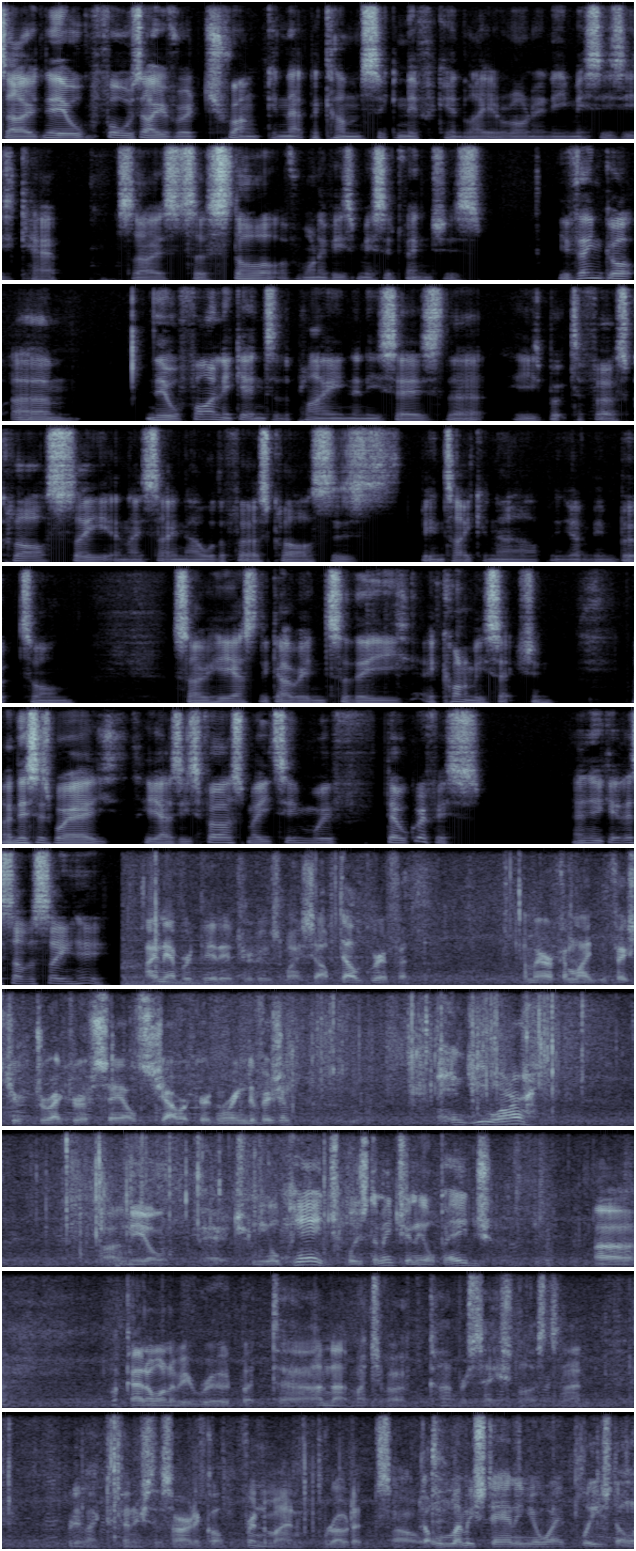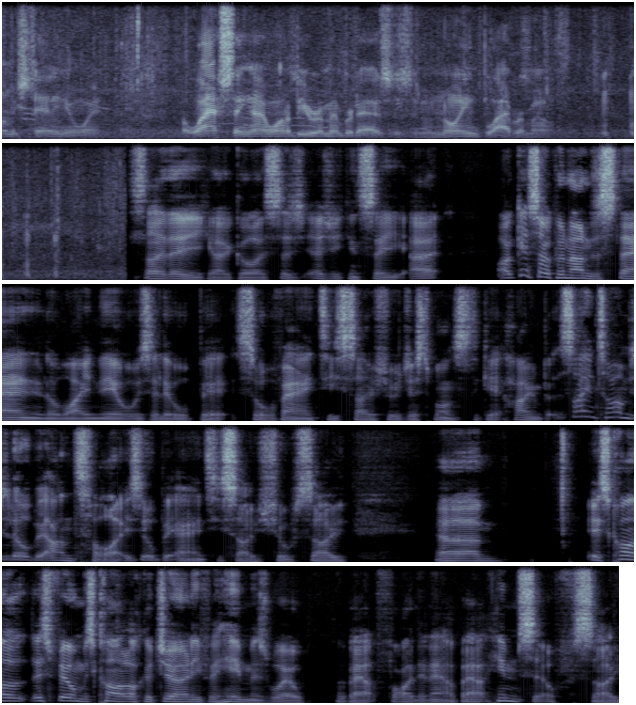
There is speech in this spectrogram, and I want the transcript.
So Neil falls over a trunk, and that becomes significant later on, and he misses his cab. So it's the start of one of his misadventures. You've then got um, Neil finally getting to the plane, and he says that he's booked a first class seat, and they say no, all the first class has been taken up, and you haven't been booked on. So he has to go into the economy section, and this is where he has his first meeting with Del Griffiths. And you get this other scene here. I never did introduce myself. Del Griffith, American Light and Fixture, Director of Sales, Shower Curtain Ring Division. And you are? Uh, Neil Page. Neil Page. Pleased to meet you, Neil Page. Uh, look, I don't want to be rude, but uh, I'm not much of a conversationalist, and I'd really like to finish this article. A friend of mine wrote it, so. Don't let me stand in your way. Please don't let me stand in your way. The last thing I want to be remembered as is an annoying blabbermouth. So there you go, guys. As, as you can see, uh, I guess I can understand in a way Neil was a little bit sort of antisocial, just wants to get home, but at the same time he's a little bit untight, he's a little bit antisocial. So um, it's kind of this film is kind of like a journey for him as well about finding out about himself. So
